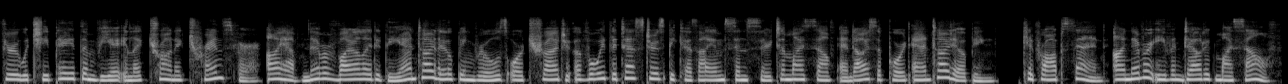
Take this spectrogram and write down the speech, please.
through which he paid them via electronic transfer. I have never violated the anti-doping rules or tried to avoid the testers because I am sincere to myself and I support anti-doping, Kiprop said. I never even doubted myself.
